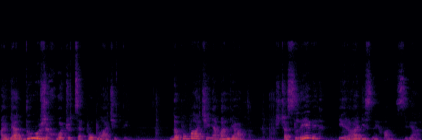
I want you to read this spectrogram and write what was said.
А я дуже хочу це побачити. До побачення, малята! Щасливих і радісних вам свят!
